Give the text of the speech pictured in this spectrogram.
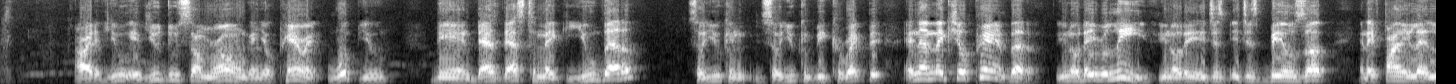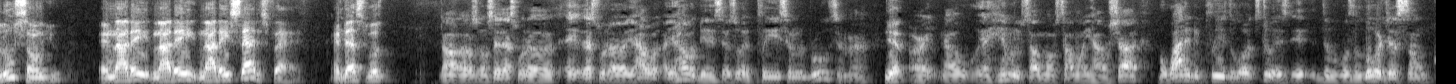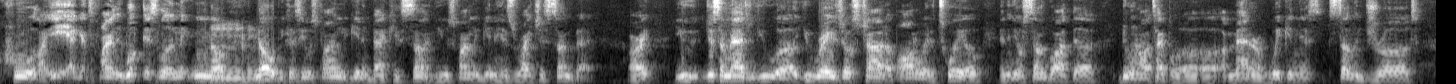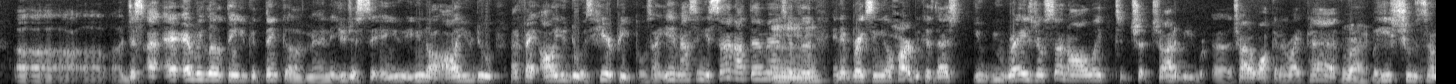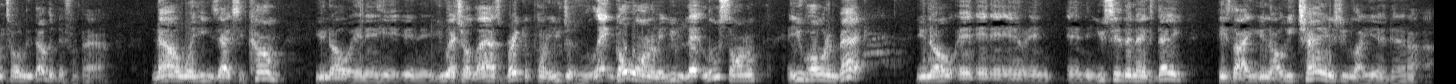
all right, if you if you do something wrong and your parent whoop you, then that's that's to make you better. So you can so you can be corrected. And that makes your parent better. You know they relieve. You know they it just it just builds up and they finally let loose on you. And now they now they now they satisfied. And that's what No, I was gonna say that's what uh that's what uh Yahweh, Yahweh did. It says what it pleased him to bruise him, man. Yep. All right. Now him we was talking about was talking about Yahweh Shah, but why did it please the Lord to do it? Is it the, was the Lord just some cruel like yeah I get to finally whoop this little nigga? You know, no, because he was finally getting back his son. He was finally getting his righteous son back. All right. You just imagine you uh you raise your child up all the way to twelve, and then your son go out there doing all type of uh, uh, a manner of wickedness, selling drugs. Uh, uh, uh, uh, uh, just uh, e- every little thing you could think of, man. And you just sit and you, you know, all you do. Matter of fact, all you do is hear people. It's like, yeah, man, I seen your son out there, man, and it breaks in your heart because that's you. You raised your son all the way to tr- try to be, uh, try to walk in the right path, Right. But he's choosing some totally other different path. Now, when he's actually come, you know, and, and, he, and you at your last breaking point, you just let go on him and you let loose on him and you hold him back, you know, and and, and, and, and you see the next day, he's like, you know, he changed. He was like, yeah, dad, I,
